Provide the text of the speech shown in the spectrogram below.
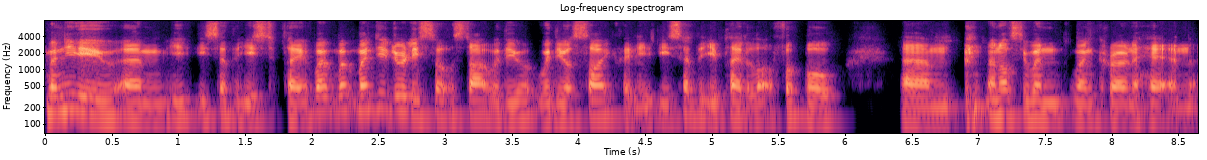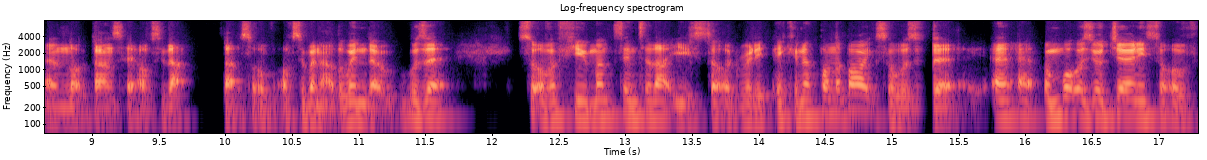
When you um you, you said that you used to play, when, when did you really sort of start with your with your cycling? You, you said that you played a lot of football, um, and obviously when when Corona hit and, and lockdowns hit, obviously that that sort of obviously went out the window. Was it sort of a few months into that you started really picking up on the bikes or was it and, what was your journey sort of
